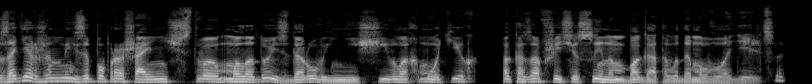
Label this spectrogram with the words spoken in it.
Задержанный за попрошайничество молодой здоровый нищий в лохмотьях, оказавшийся сыном богатого домовладельца,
